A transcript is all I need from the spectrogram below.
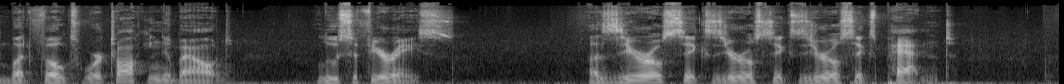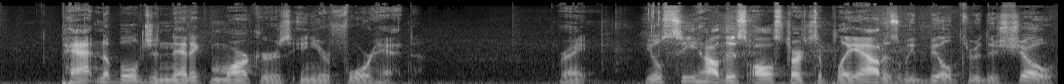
but folks, we're talking about luciferase, a 060606 patent, patentable genetic markers in your forehead. Right? You'll see how this all starts to play out as we build through this show,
